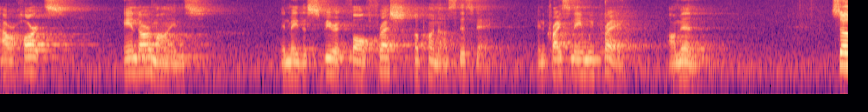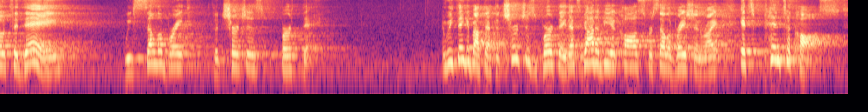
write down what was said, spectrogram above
our hearts and our minds, and may the spirit fall fresh upon us this day. In Christ's name we pray. Amen. So today, we celebrate the church's birthday. And we think about that. The church's birthday, that's got to be a cause for celebration, right? It's Pentecost.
